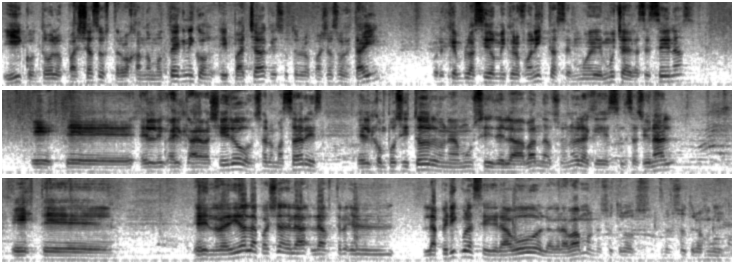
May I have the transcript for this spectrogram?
y con todos los payasos trabajando como técnicos, y Pachá, que es otro de los payasos que está ahí. Por ejemplo, ha sido microfonista en mu- en muchas de las escenas. Este, el, caballero, Gonzalo Mazar, es el compositor de una música de la banda sonora que es sensacional. Este, en realidad la, la, la- la película se grabó, la grabamos nosotros, nosotros mismos.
